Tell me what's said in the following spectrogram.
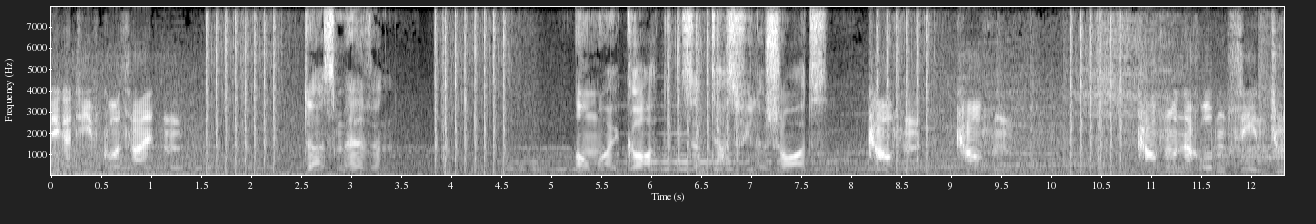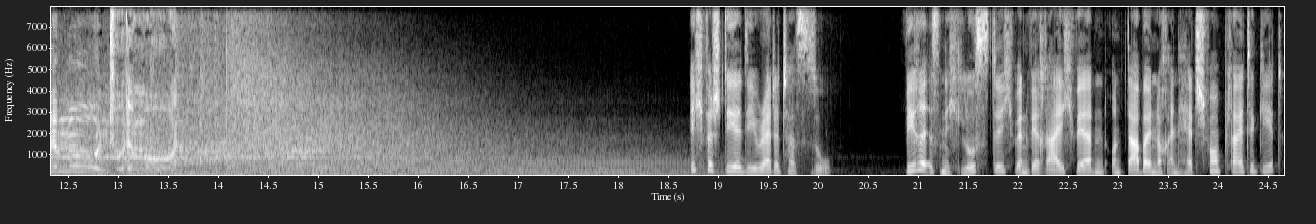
Negativkurs halten. Da ist Melvin. Oh mein Gott, sind das viele Shorts. Kaufen, kaufen. Kaufen und nach oben ziehen. To the moon. To the moon. Ich verstehe die Redditors so. Wäre es nicht lustig, wenn wir reich werden und dabei noch ein Hedgefonds pleite geht?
